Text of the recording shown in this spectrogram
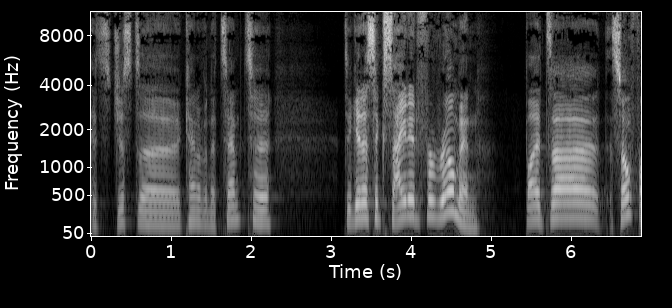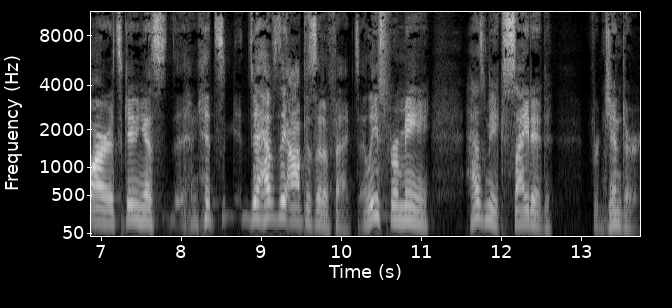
it's just a kind of an attempt to to get us excited for Roman. But uh, so far, it's getting us. It's it has the opposite effect. At least for me, has me excited for Jinder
